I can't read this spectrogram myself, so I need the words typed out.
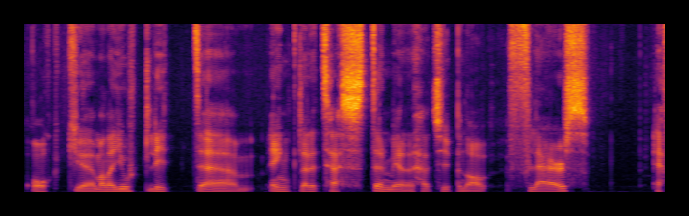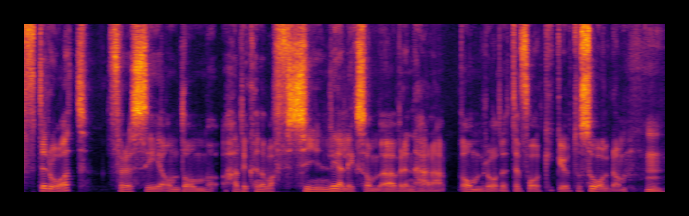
och man har gjort lite enklare tester med den här typen av flares efteråt för att se om de hade kunnat vara synliga liksom över det här området där folk gick ut och såg dem. Mm.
